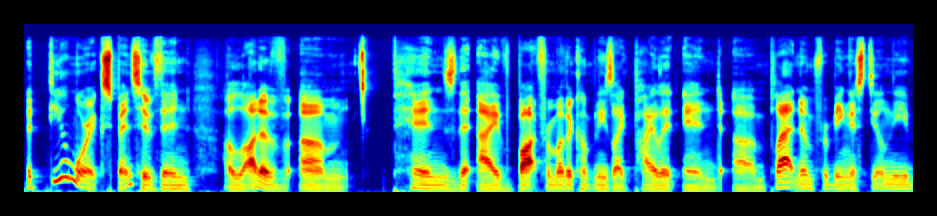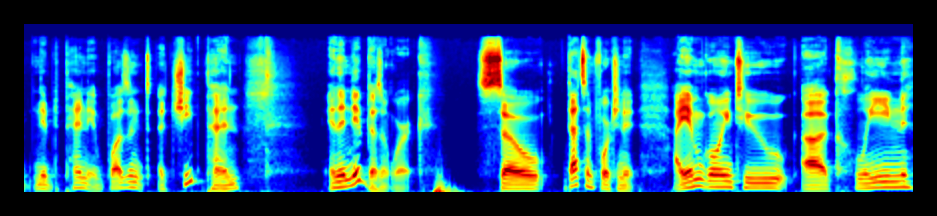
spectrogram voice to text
a deal more expensive than a lot of um, pens that I've bought from other companies like Pilot and um, Platinum for being a steel nib nibbed pen, it wasn't a cheap pen, and the nib doesn't work. So that's unfortunate. I am going to uh, clean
